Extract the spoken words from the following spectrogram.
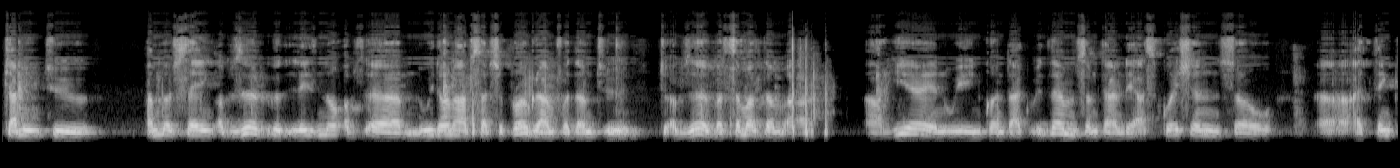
coming to, I'm not saying observe because there is no, um, we don't have such a program for them to, to observe, but some of them are, are here and we're in contact with them. Sometimes they ask questions. So uh, I think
